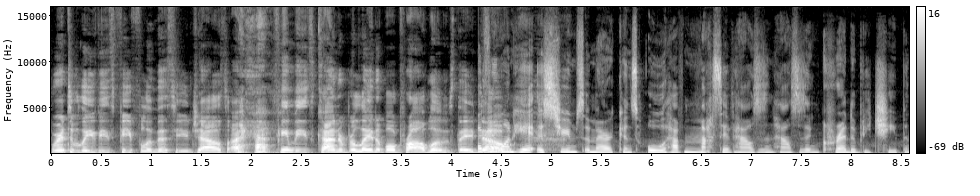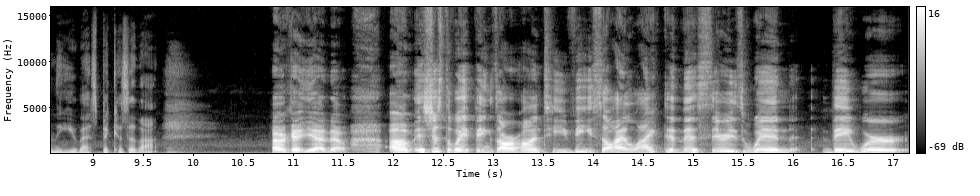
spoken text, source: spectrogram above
we're to believe these people in this huge house are having these kind of relatable problems. They don't. Everyone here assumes Americans all have massive houses and houses incredibly cheap in the U.S. because of that. Okay, yeah, no. Um, it's just the way things are on TV. So I liked in this series when they were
